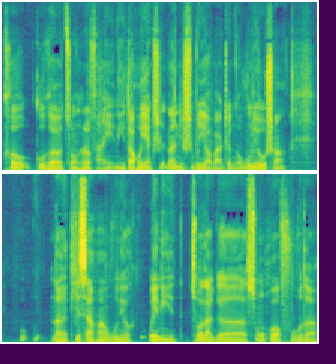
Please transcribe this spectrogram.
客顾客总是反映你到货延迟，那你是不是要把整个物流商，那个第三方物流为你做那个送货服务的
